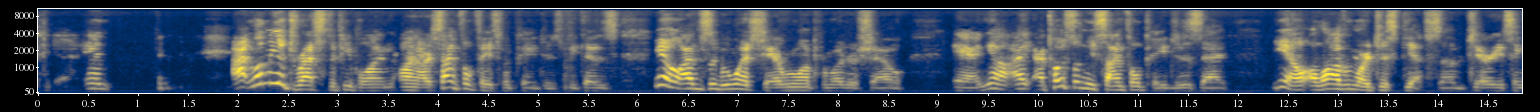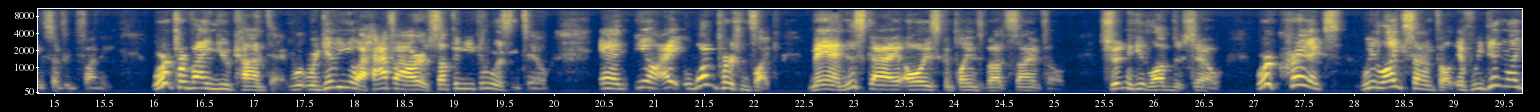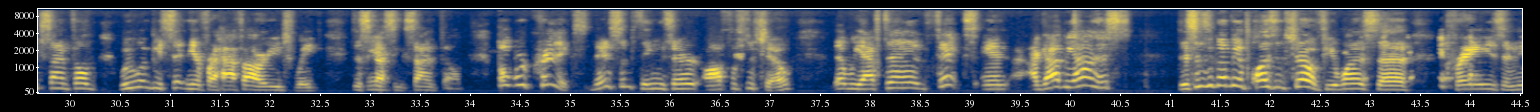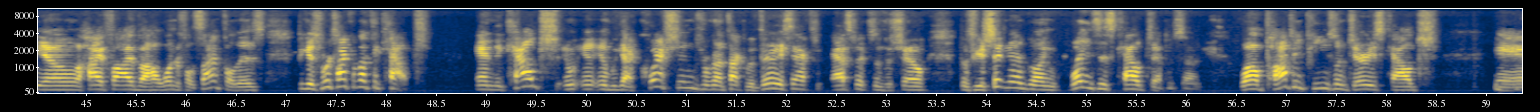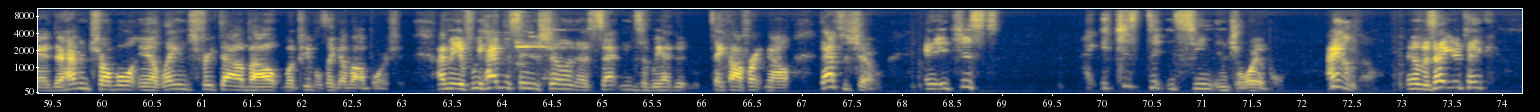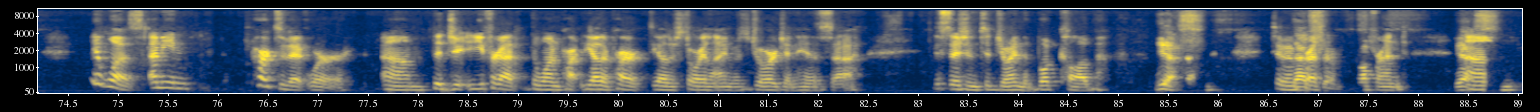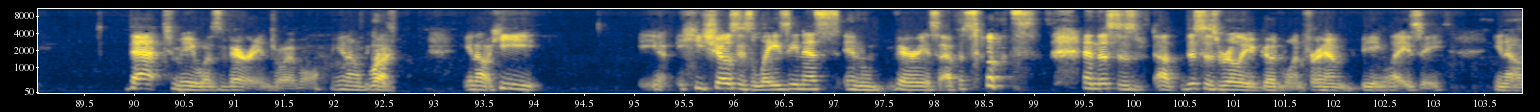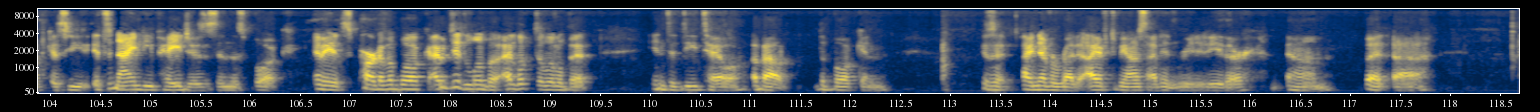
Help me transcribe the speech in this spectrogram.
and I, let me address the people on on our Seinfeld Facebook pages because you know, obviously, we want to share, we want to promote our show, and you know, I, I post on these Seinfeld pages that you know a lot of them are just GIFs of Jerry saying something funny. We're providing you content. We're, we're giving you a half hour of something you can listen to, and you know, I one person's like, "Man, this guy always complains about Seinfeld. Shouldn't he love the show?" We're critics. We like Seinfeld. If we didn't like Seinfeld, we wouldn't be sitting here for a half hour each week discussing Seinfeld. But we're critics. There's some things that are off of the show that we have to fix. And I gotta be honest, this isn't going to be a pleasant show if you want us to praise and you know high five about how wonderful Seinfeld is, because we're talking about the couch. And the couch, and, and we got questions. We're going to talk about various aspects of the show. But if you're sitting there going, "What is this couch episode?" Well, Poppy pees on Jerry's couch, and they're having trouble. And Elaine's freaked out about what people think about abortion. I mean, if we had to say the show in a sentence and we had to take off right now, that's the show. And it just, it just didn't seem enjoyable. I don't know. You know, Was that your take? It was. I mean, parts of it were. Um, the you forgot the one part. The other part, the other storyline was George and his uh, decision to join the book club Yes, to impress his girlfriend. Yes, Um, that to me was very enjoyable. You know, because Right. you know he, you know, he shows his laziness in various episodes, and this is uh, this is really a good one for him being lazy. You know, because he it's ninety pages in this book. I mean, it's part of a book. I did a little bit. I looked a little bit into detail about the book, and because I never read it. I have to be honest, I didn't read it either. Um, but uh,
